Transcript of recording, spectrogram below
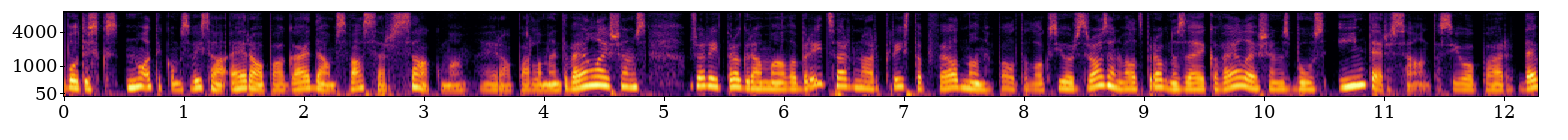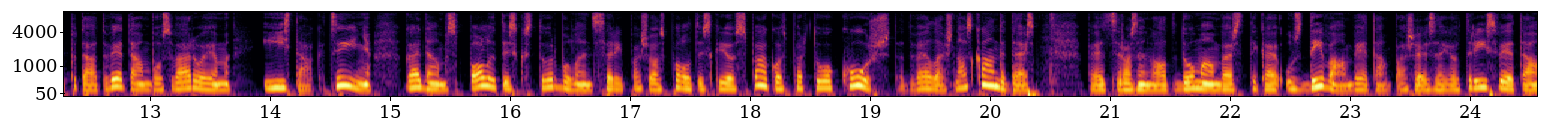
Būtisks notikums visā Eiropā gaidāms vasaras sākumā - Eiropa parlamenta vēlēšanas. Šorīt programmā Labrīt sarunā ar Kristopu Feldmanu politologs Jūras Rozenvalds prognozēja, ka vēlēšanas būs interesantas, jo par deputātu vietām būs vērojama īstāka cīņa, gaidāmas politiskas turbulences arī pašos politiskajos spēkos par to, kurš tad vēlēšanās kandidēs. Pēc Rozenvalda domām vairs tikai uz divām vietām, pašreizējo trīs vietā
